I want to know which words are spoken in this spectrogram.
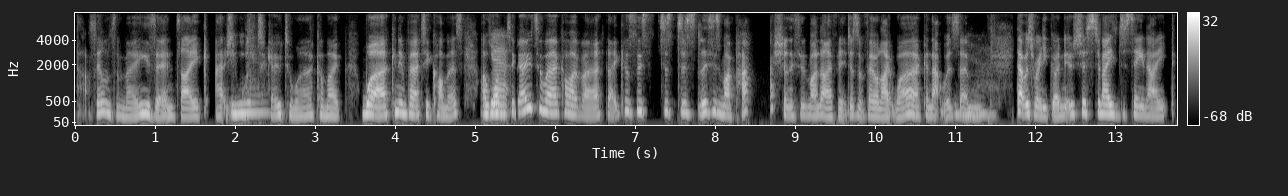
that feels amazing like I actually yeah. want to go to work I'm like work in inverted commas I yeah. want to go to work on my birthday because this just just this is my passion this is my life and it doesn't feel like work and that was um yeah. that was really good and it was just amazing to see like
